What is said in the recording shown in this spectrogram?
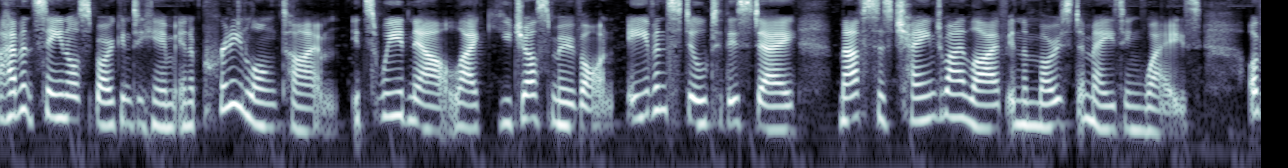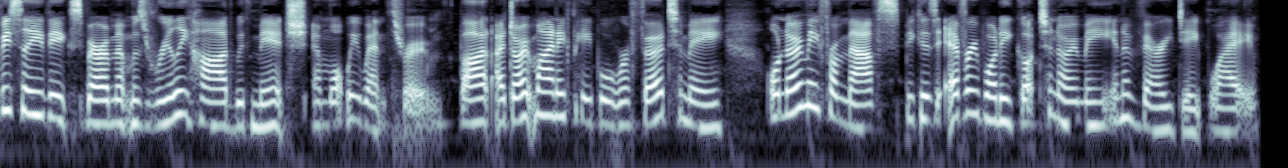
I haven't seen or spoken to him in a pretty long time. It's weird now, like you just move on. Even still to this day, MAFS has changed my life in the most amazing ways. Obviously, the experiment was really hard with Mitch and what we went through, but I don't mind if people refer to me or know me from MAFS because everybody got to know me in a very deep way.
